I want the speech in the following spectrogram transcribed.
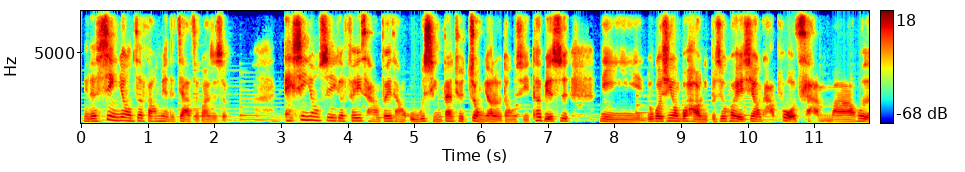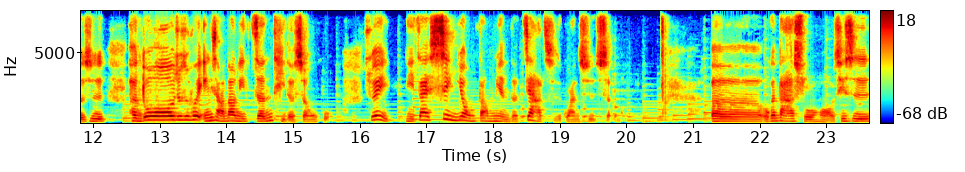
你的信用这方面的价值观是什么？哎，信用是一个非常非常无形但却重要的东西，特别是你如果信用不好，你不是会信用卡破产吗？或者是很多就是会影响到你整体的生活。所以你在信用方面的价值观是什么？呃，我跟大家说哦，其实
